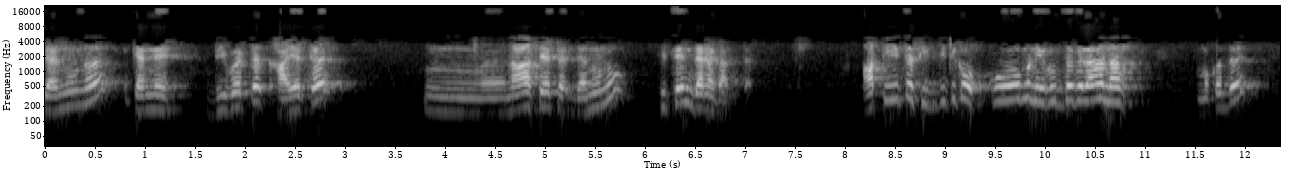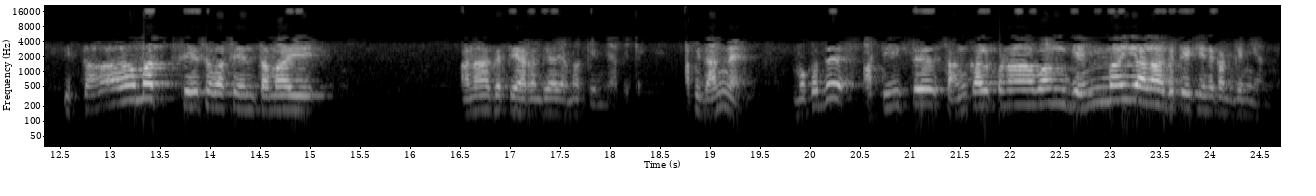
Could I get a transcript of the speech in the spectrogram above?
දැනුණ කියන්නේ දිවට කයට නාසයට දැනුණු හිතෙන් දැනගත්ත. අතීත සිද්ධි ටික ඔක්කොම නිරුද්ධ වෙලා නම් මොකද? ඊටමත් ශේෂ වශයෙන් තමයි අනාගතය ආරම්භය යමක් ඉන්නේ අපිට. අපි දන්නේ මොකද අතීත සංකල්පනාවන් ගෙම්මයි අනාගතය කියන එකක් ගෙනියන්නේ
